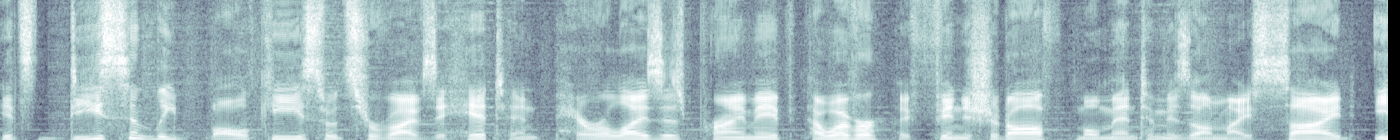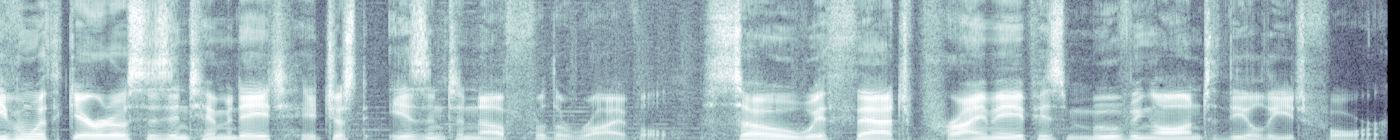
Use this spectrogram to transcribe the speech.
It's decently bulky, so it survives a hit and paralyzes Primeape. However, I finish it off, momentum is on my side. Even with Gyarados' Intimidate, it just isn't enough for the rival. So with that, Primeape is moving on to the Elite Four.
